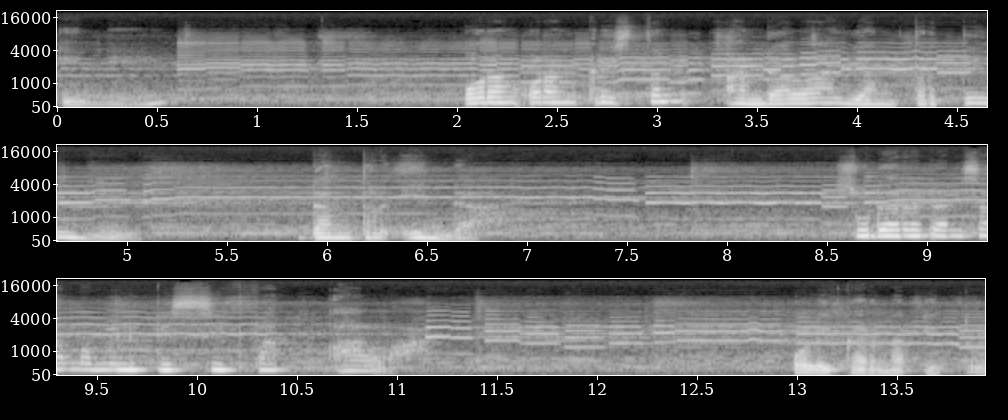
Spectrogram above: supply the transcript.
ini, orang-orang Kristen adalah yang tertinggi dan terindah. Saudara dan saya memiliki sifat Allah. Oleh karena itu,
